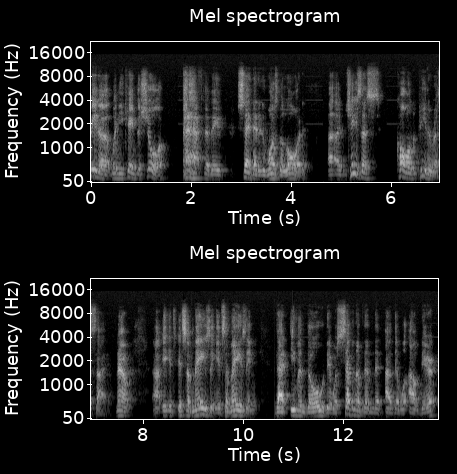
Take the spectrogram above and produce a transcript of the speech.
Peter, when he came to shore, after they said that it was the Lord, Jesus called Peter aside. Now, uh, it, it's amazing. It's amazing that even though there were seven of them that, uh, that were out there,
